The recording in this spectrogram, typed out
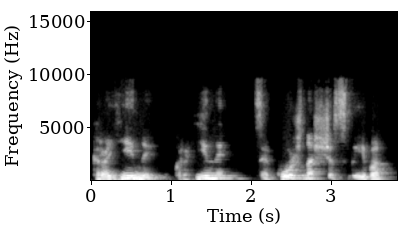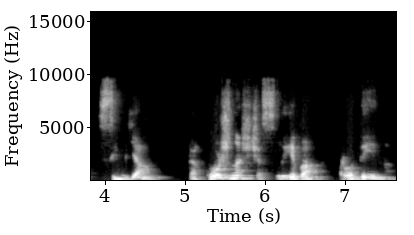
країни України це кожна щаслива сім'я та кожна щаслива родина.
